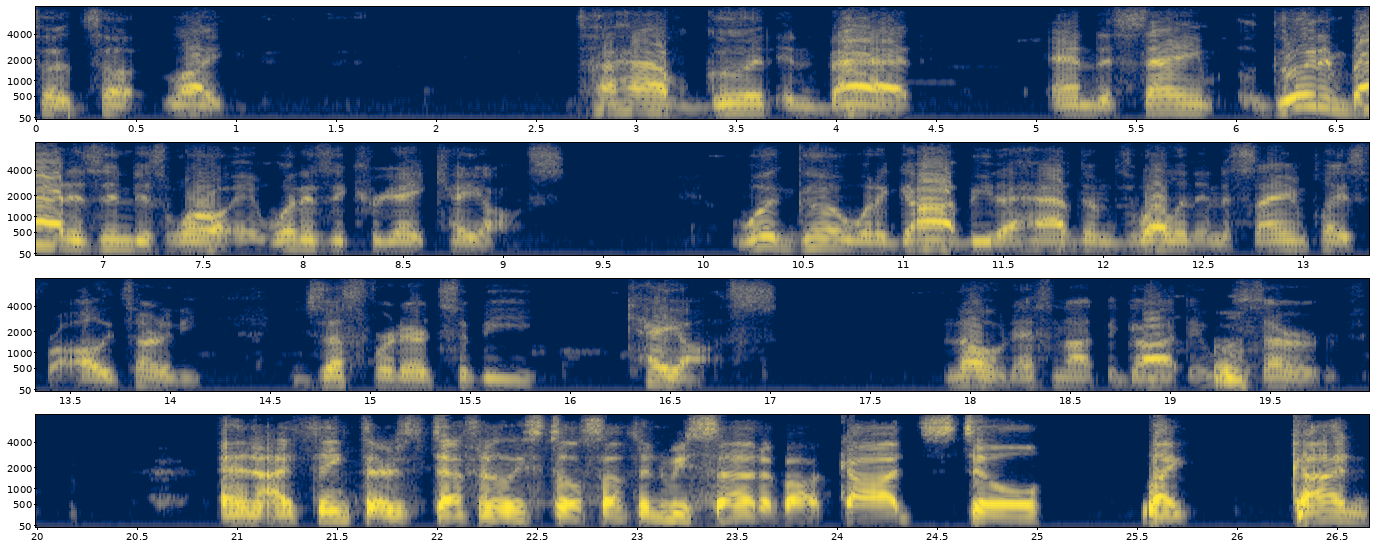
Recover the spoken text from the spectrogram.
To to like to have good and bad and the same good and bad is in this world and what does it create chaos what good would a god be to have them dwelling in the same place for all eternity just for there to be chaos no that's not the god that we mm. serve and i think there's definitely still something to be said about god still like god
